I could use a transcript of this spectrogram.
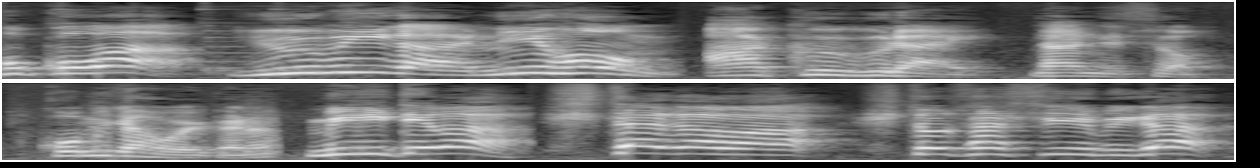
ここは指が2本開くぐらいなんですよ。こう見た方がいいかな。右手は下側、人差し指が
